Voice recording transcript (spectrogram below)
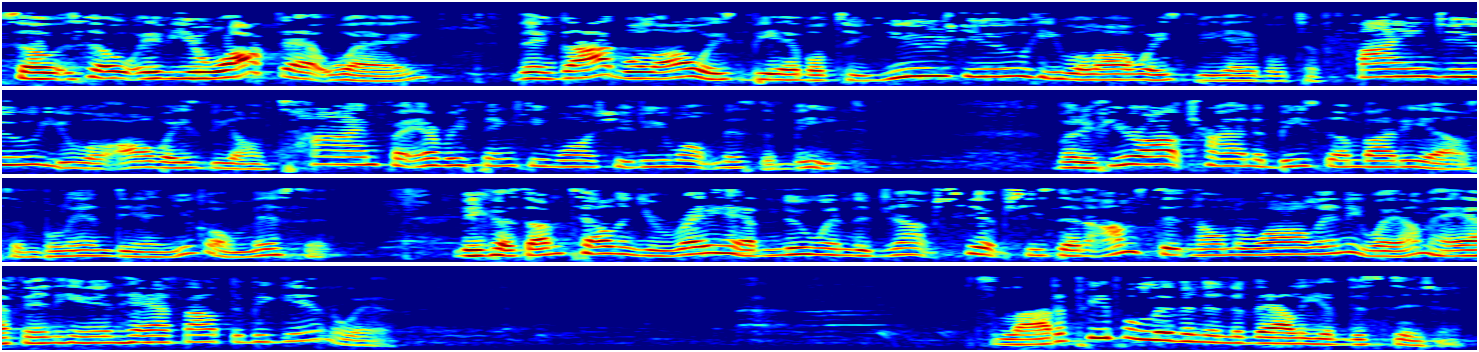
So, so if you walk that way, then God will always be able to use you. He will always be able to find you. You will always be on time for everything He wants you to. You won't miss a beat. But if you're out trying to be somebody else and blend in, you're going to miss it. Because I'm telling you, Rahab knew when to jump ship. She said, I'm sitting on the wall anyway. I'm half in here and half out to begin with. A lot of people living in the valley of decision.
